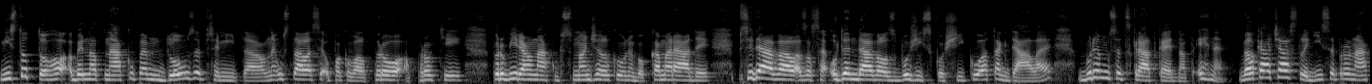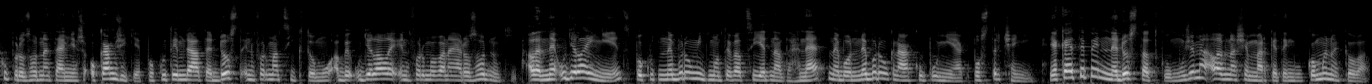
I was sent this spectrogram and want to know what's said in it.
Místo toho, aby nad nákupem dlouze přemítal, neustále si opakoval pro a proti, probíral nákup s manželkou nebo kamarády, přidával a zase odendával zboží z košíku a tak dále, bude muset zkrátka jednat i hned. Velká část lidí se pro nákup rozhodne téměř okamžitě, pokud jim dáte dost informací k tomu, aby udělali informované rozhodnutí. Ale neudělají nic, pokud nebudou mít motivaci jednat hned nebo nebudou k nákupu nijak postrčení. Jaké typy nedostatků můžeme ale v našem marketingu komunikovat?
